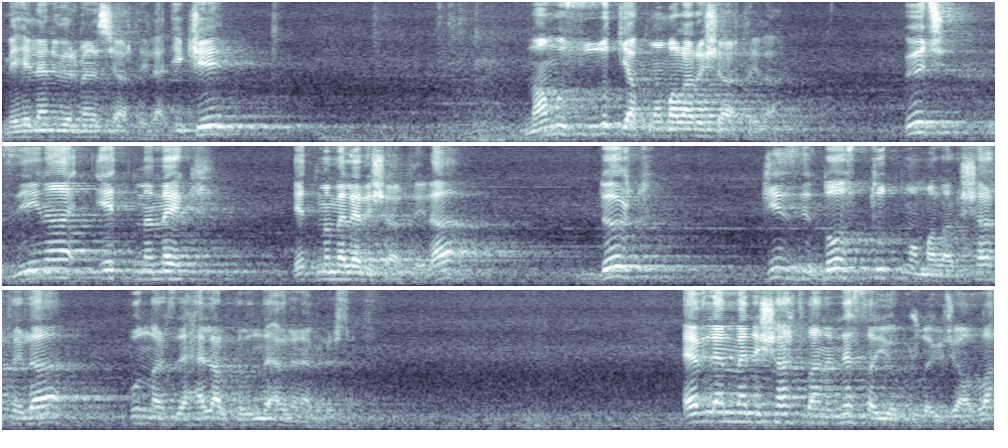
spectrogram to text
Mehirlerini vermeniz şartıyla. İki, namussuzluk yapmamaları şartıyla. Üç, zina etmemek, etmemeleri şartıyla. Dört, gizli dost tutmamaları şartıyla bunlar size helal kılında evlenebilirsiniz. Evlenmenin şartlarını ne sayıyor burada Yüce Allah?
